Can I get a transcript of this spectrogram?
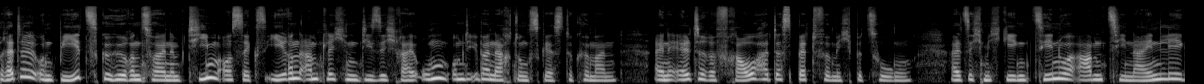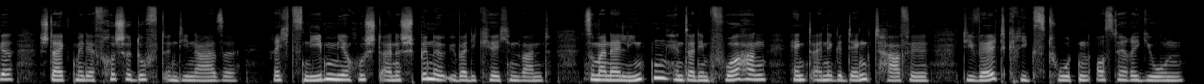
Brettel und Beetz gehören zu einem Team aus sechs Ehrenamtlichen, die sich reihum um die Übernachtungsgäste kümmern. Eine ältere Frau hat das Bett für mich bezogen. Als ich mich gegen 10 Uhr abends hineinlege, steigt mir der frische Duft in die Nase. Rechts neben mir huscht eine Spinne über die Kirchenwand. Zu meiner Linken, hinter dem Vorhang, hängt eine Gedenktafel, die Weltkriegstoten aus der Region.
